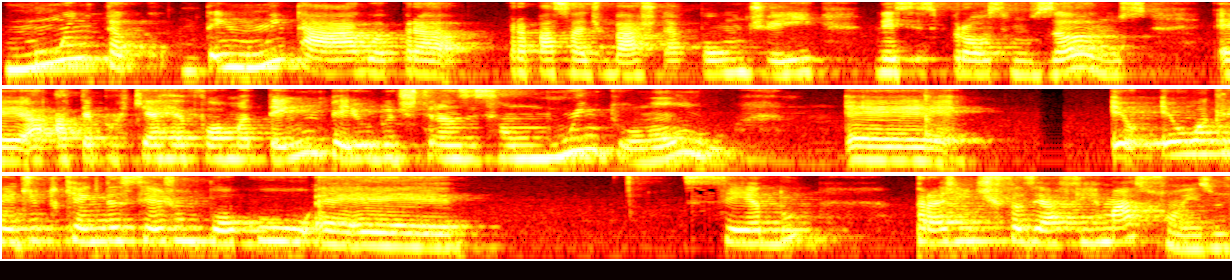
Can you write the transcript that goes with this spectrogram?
muita, tem muita água para passar debaixo da ponte aí nesses próximos anos, é, até porque a reforma tem um período de transição muito longo, é, eu, eu acredito que ainda seja um pouco é, cedo para a gente fazer afirmações, no,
